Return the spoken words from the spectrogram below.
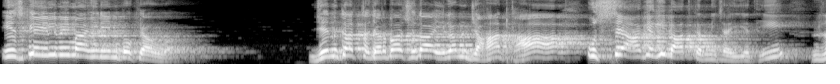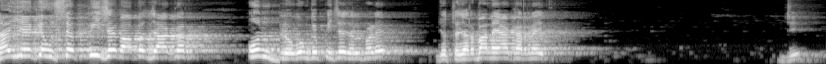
اس کے علمی ماہرین کو کیا ہوا؟ جن کا تجربہ شدہ علم جہاں تھا، اس سے آگے کی بات کرنی چاہیے تھی۔ نہ یہ کہ اس سے پیچھے واپس جا کر ان لوگوں کے پیچھے چل پڑے جو تجربہ نیا کر رہے تھے۔ جی۔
